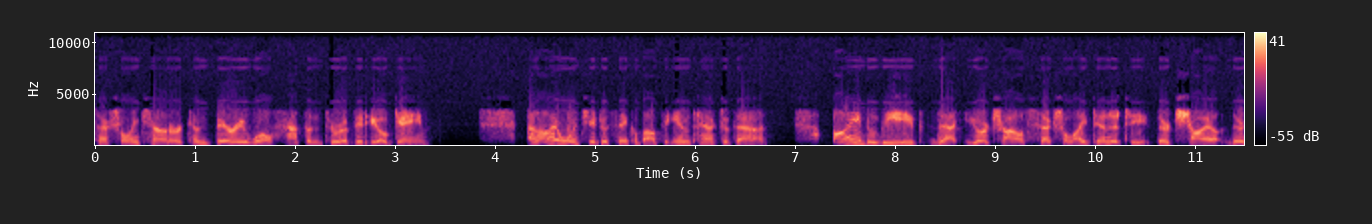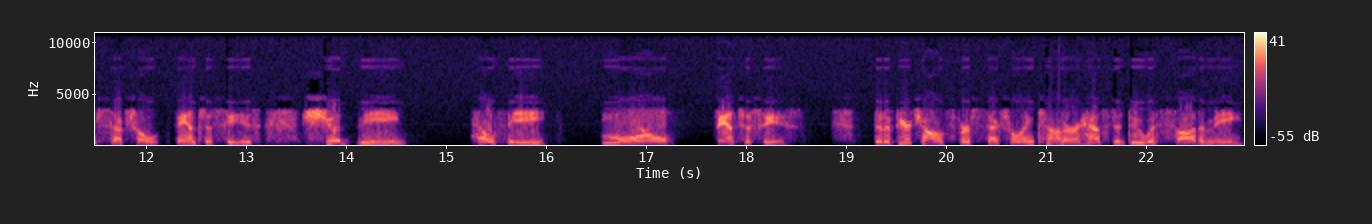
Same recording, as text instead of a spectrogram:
sexual encounter can very well happen through a video game. And I want you to think about the impact of that. I believe that your child's sexual identity, their child, their sexual fantasies should be healthy, moral fantasies. That if your child's first sexual encounter has to do with sodomy,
